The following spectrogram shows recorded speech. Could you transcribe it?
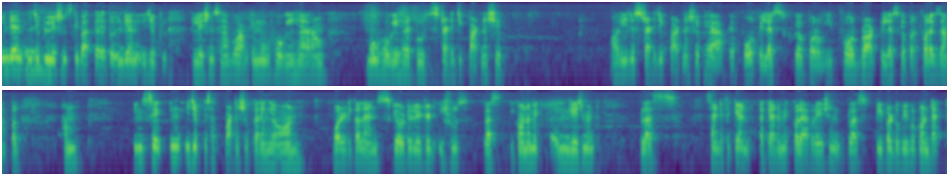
इंडिया एंड इजिप्ट रिलेशंस की बात करें तो इंडिया एंड इजिप्ट रिलेशंस हैं, वो आपके मूव हो गई हैं अराउंड मूव हो गई है टू स्ट्रेटेजिक पार्टनरशिप और ये जो स्ट्रेटेजिक पार्टनरशिप है आपके फोर पिलर्स के ऊपर होगी फोर ब्रॉड पिलर्स के ऊपर। फॉर एग्जांपल हम इनसे, इन इजिप्ट के साथ पार्टनरशिप करेंगे on political and security related issues plus economic engagement plus scientific and academic collaboration plus people to people contact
